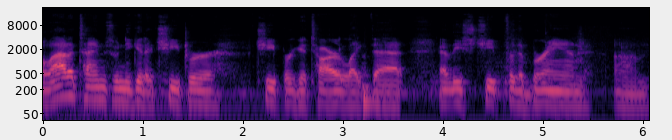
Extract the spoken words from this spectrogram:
a lot of times when you get a cheaper, cheaper guitar like that, at least cheap for the brand, um,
